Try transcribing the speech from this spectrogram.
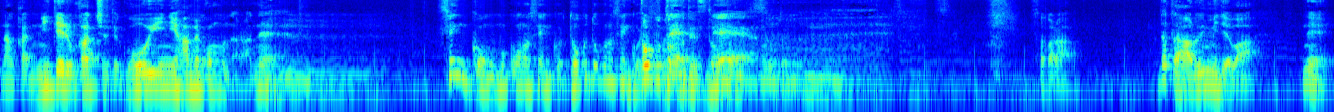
なんか似てるかっちゅうて強引にはめ込むならね、線香も向こうの線香独特の線香ですね。独特ねです。本当に、だからだったらある意味ではね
